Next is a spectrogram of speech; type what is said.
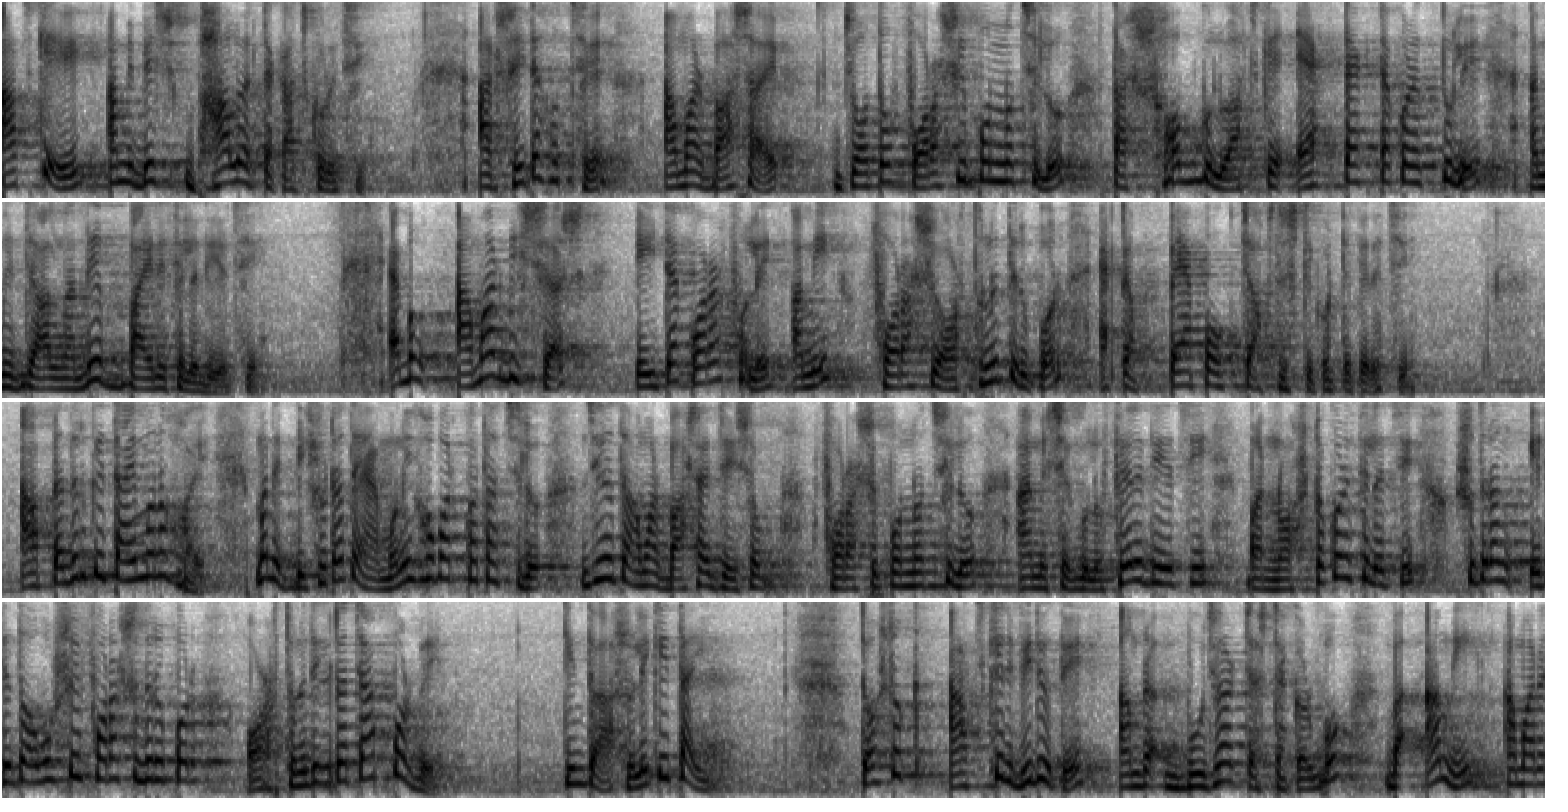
আজকে আমি বেশ ভালো একটা কাজ করেছি। আর সেটা হচ্ছে আমার বাসায় যত ফরাসি পণ্য ছিল, তার সবগুলো আজকে একটা একটা করে তুলে আমি জালনা দিয়ে বাইরে ফেলে দিয়েছি। এবং আমার বিশ্বাস, এইটা করার ফলে আমি ফরাসি অর্থনীতির উপর একটা ব্যাপক চাপ সৃষ্টি করতে পেরেছি। আপনাদের কি তাই মনে হয়? মানে বিষয়টা তো এমনই হবার কথা ছিল, যেহেতু আমার বাসায় যেসব ফরাসি পণ্য ছিল, আমি সেগুলো ফেলে দিয়েছি বা নষ্ট করে ফেলেছি, সুতরাং এতে তো অবশ্যই ফরাসিদের উপর অর্থনৈতিক একটা চাপ পড়বে। কিন্তু আসলে কি তাই? দর্শক, আজকের ভিডিওতে আমরা বোঝার চেষ্টা করব বা আমি আমার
